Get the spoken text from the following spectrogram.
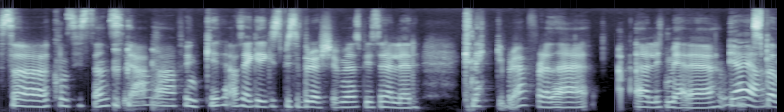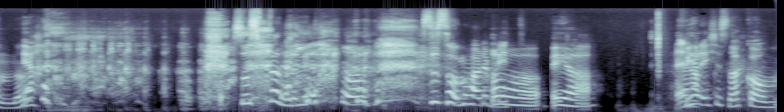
Så konsistens, ja, hva funker? Altså, Jeg gidder ikke spise brødskive, men jeg spiser heller knekkebrød, for det er litt mer eh, Ja, ja. spennende. Ja. Så spennende. Så sånn har det blitt. Åh, ja. Vi har ikke snakka om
